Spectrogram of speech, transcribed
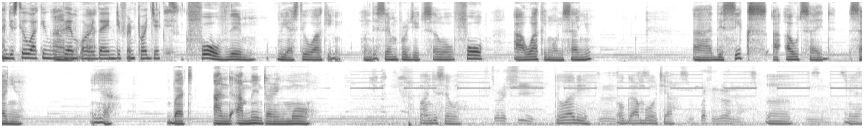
And you're still working with And, them, or uh, they're in different projects. four of them we are still working on the same project. So four are working on sanyu uh, the six are outside sanyu yeah. But and i'm mentoring more. Wanjisebo Sore ki tewali. Ogamba otya. Nkukwasizira ono mm. yeah.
